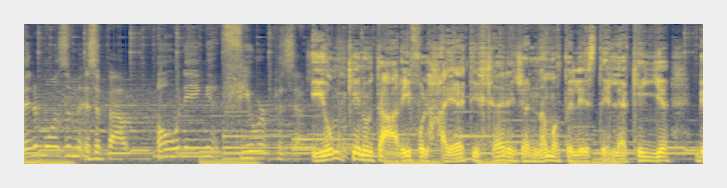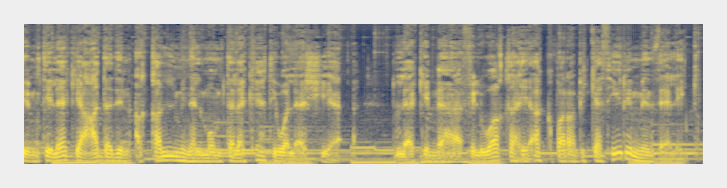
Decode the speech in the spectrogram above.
minimalism is about owning fewer possessions. يمكن تعريف الحياة خارج النمط الاستهلاكي بامتلاك عدد أقل من الممتلكات والأشياء. لكنها في الواقع أكبر بكثير من ذلك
